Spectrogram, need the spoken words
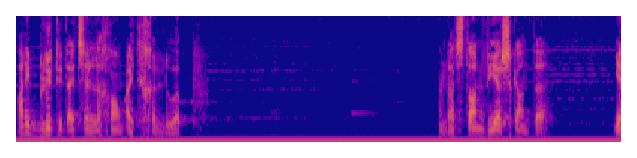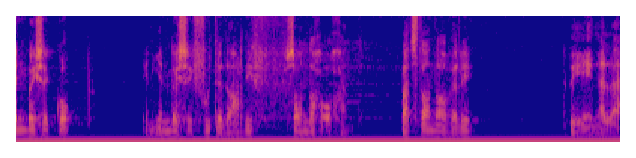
Al die bloed het uit sy liggaam uitgeloop. En wat staan weerskante? Een by sy kop en een by sy voete daardie Sondagoggend. Wat staan daar Willie? Twee engele.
